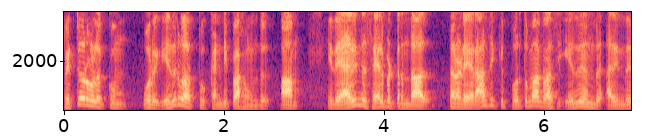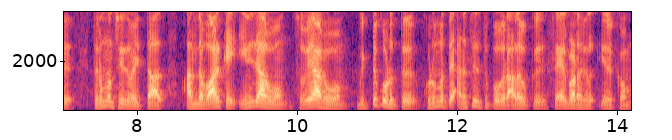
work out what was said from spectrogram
பெற்றோர்களுக்கும் ஒரு எதிர்பார்ப்பு கண்டிப்பாக உண்டு. ஆம் இதை அறிந்து செயல்பட்டிருந்தால் தன்னுடைய ராசிக்கு பொருத்தமான ராசி எது என்று அறிந்து திருமணம் செய்து வைத்தால் அந்த வாழ்க்கை இனிதாகவும் சுவையாகவும் விட்டு கொடுத்து குடும்பத்தை அனுசரித்து போகிற அளவுக்கு செயல்பாடுகள் இருக்கும்.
